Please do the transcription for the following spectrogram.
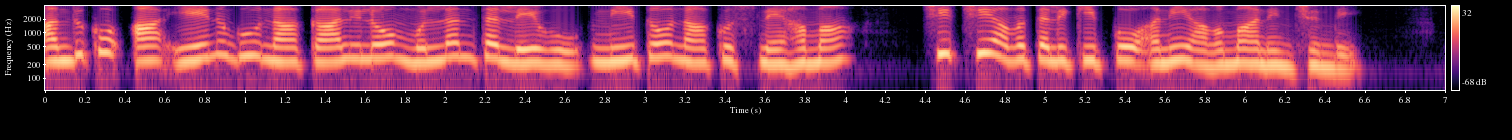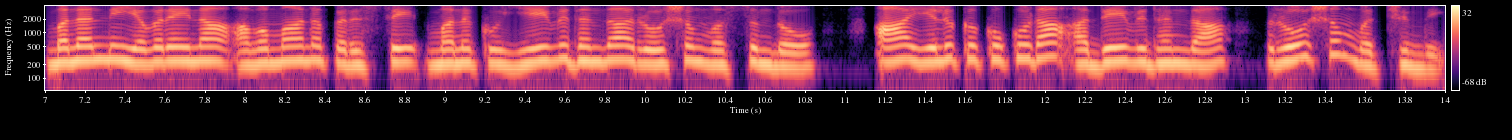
అందుకు ఆ ఏనుగు నా కాలిలో ముల్లంత లేవు నీతో నాకు స్నేహమా? చిచ్చి అవతలికి పో అని అవమానించింది. మనల్ని ఎవరైనా అవమానపరిస్తే మనకు ఏ విధంగా రోషం వస్తుందో ఆ ఎలుకకు కూడా అదే విధంగా రోషం వచ్చింది.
